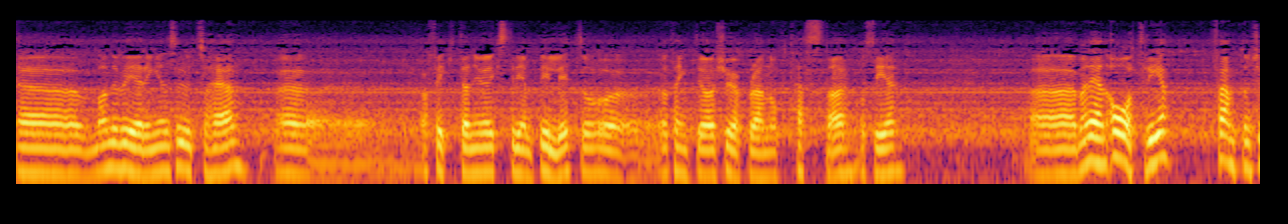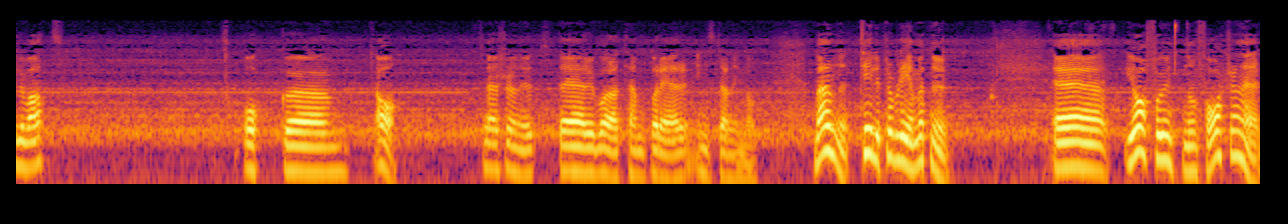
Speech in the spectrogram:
Uh, eh, manövreringen ser ut så här. Uh, jag fick den ju extremt billigt och jag tänkte jag köper den och testar och ser. Eh, men det är en A3 15 kilowatt. Och eh, ja, så här ser den ut. Det är ju bara temporär inställning då. Men till problemet nu. Eh, jag får ju inte någon fart i den här.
